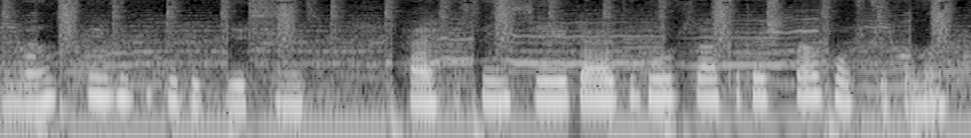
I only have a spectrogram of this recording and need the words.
gelen sevgi görebilirsiniz. Herkese iyi seyirler diliyoruz arkadaşlar. Hoşçakalın.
